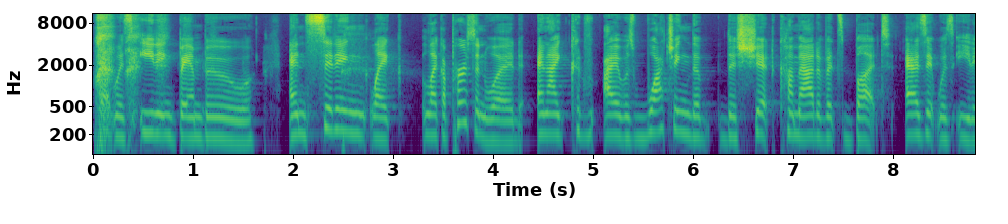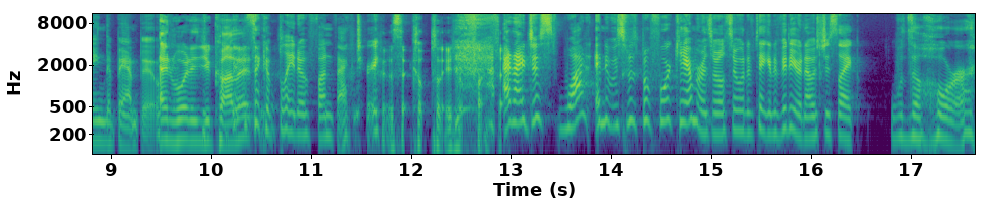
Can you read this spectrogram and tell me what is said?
that was eating bamboo and sitting like like a person would, and I could I was watching the the shit come out of its butt as it was eating the bamboo. And what did you call it? it's like a Play-Doh fun factory. It's like a plate of fun. Factory. And I just watched, and it was, was before cameras, or else I would have taken a video. And I was just like, the horror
